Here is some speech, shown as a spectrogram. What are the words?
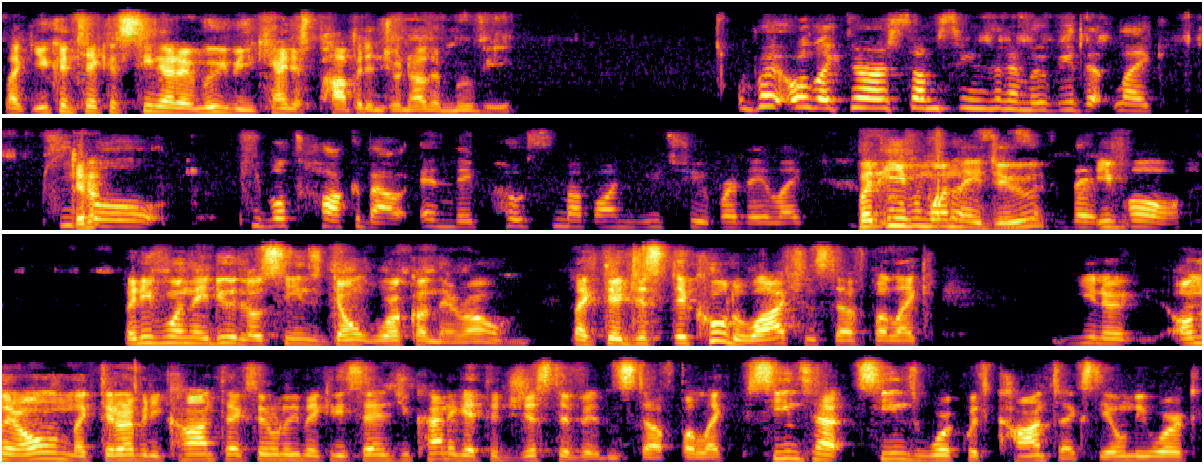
Like you can take a scene out of a movie, but you can't just pop it into another movie. But or like there are some scenes in a movie that like people people talk about and they post them up on YouTube or they like. But even when they do, they even, pull. but even when they do, those scenes don't work on their own. Like they're just they're cool to watch and stuff, but like you know, on their own, like they don't have any context. They don't really make any sense. You kind of get the gist of it and stuff. But like scenes have scenes work with context. They only work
